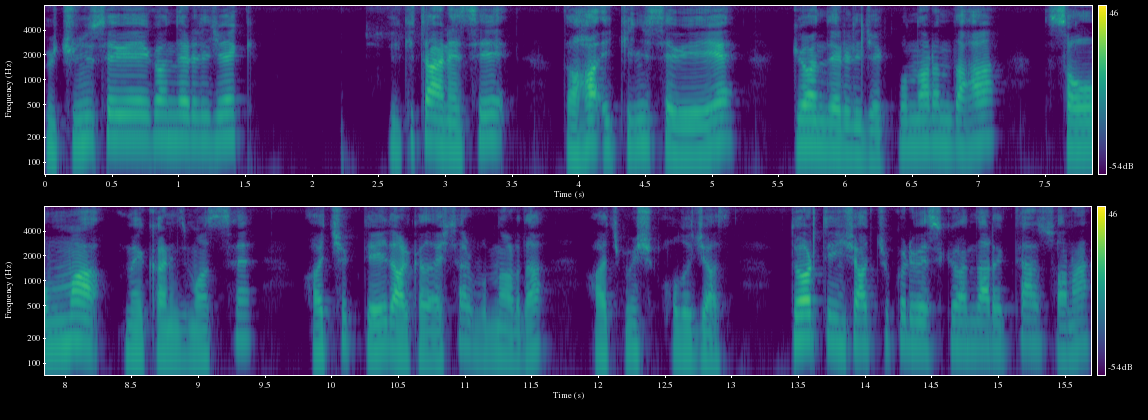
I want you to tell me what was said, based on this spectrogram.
3. seviyeye gönderilecek. İki tanesi daha ikinci seviyeye gönderilecek. Bunların daha savunma mekanizması açık değil arkadaşlar. Bunları da açmış olacağız. 4 inşaatçı kulübesi gönderdikten sonra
